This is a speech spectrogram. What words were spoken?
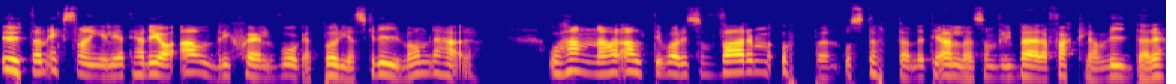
Utan exvangeliet hade jag aldrig själv vågat börja skriva om det här. Och Hanna har alltid varit så varm, öppen och stöttande till alla som vill bära facklan vidare.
